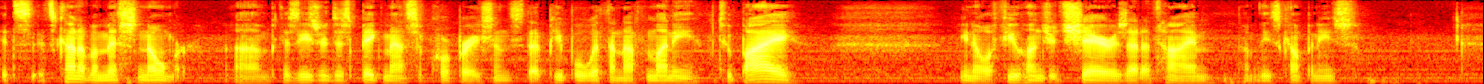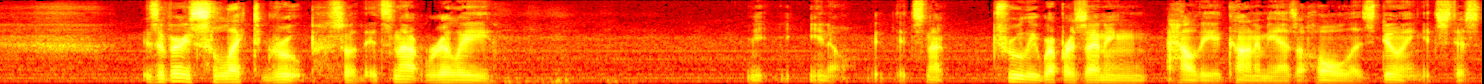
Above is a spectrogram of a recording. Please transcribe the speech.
it's it's kind of a misnomer um, because these are just big, massive corporations that people with enough money to buy, you know, a few hundred shares at a time of these companies is a very select group. So it's not really, you know, it's not truly representing how the economy as a whole is doing. It's just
